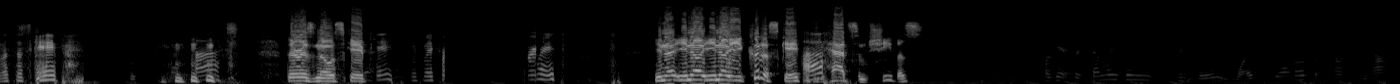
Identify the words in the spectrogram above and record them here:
Let's escape. Ah, there is no escape. escape with my friend. You know, you know, you know, you could escape if Ah. you had some Shibas. Okay, for some reason your name was yellow, but now it's not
